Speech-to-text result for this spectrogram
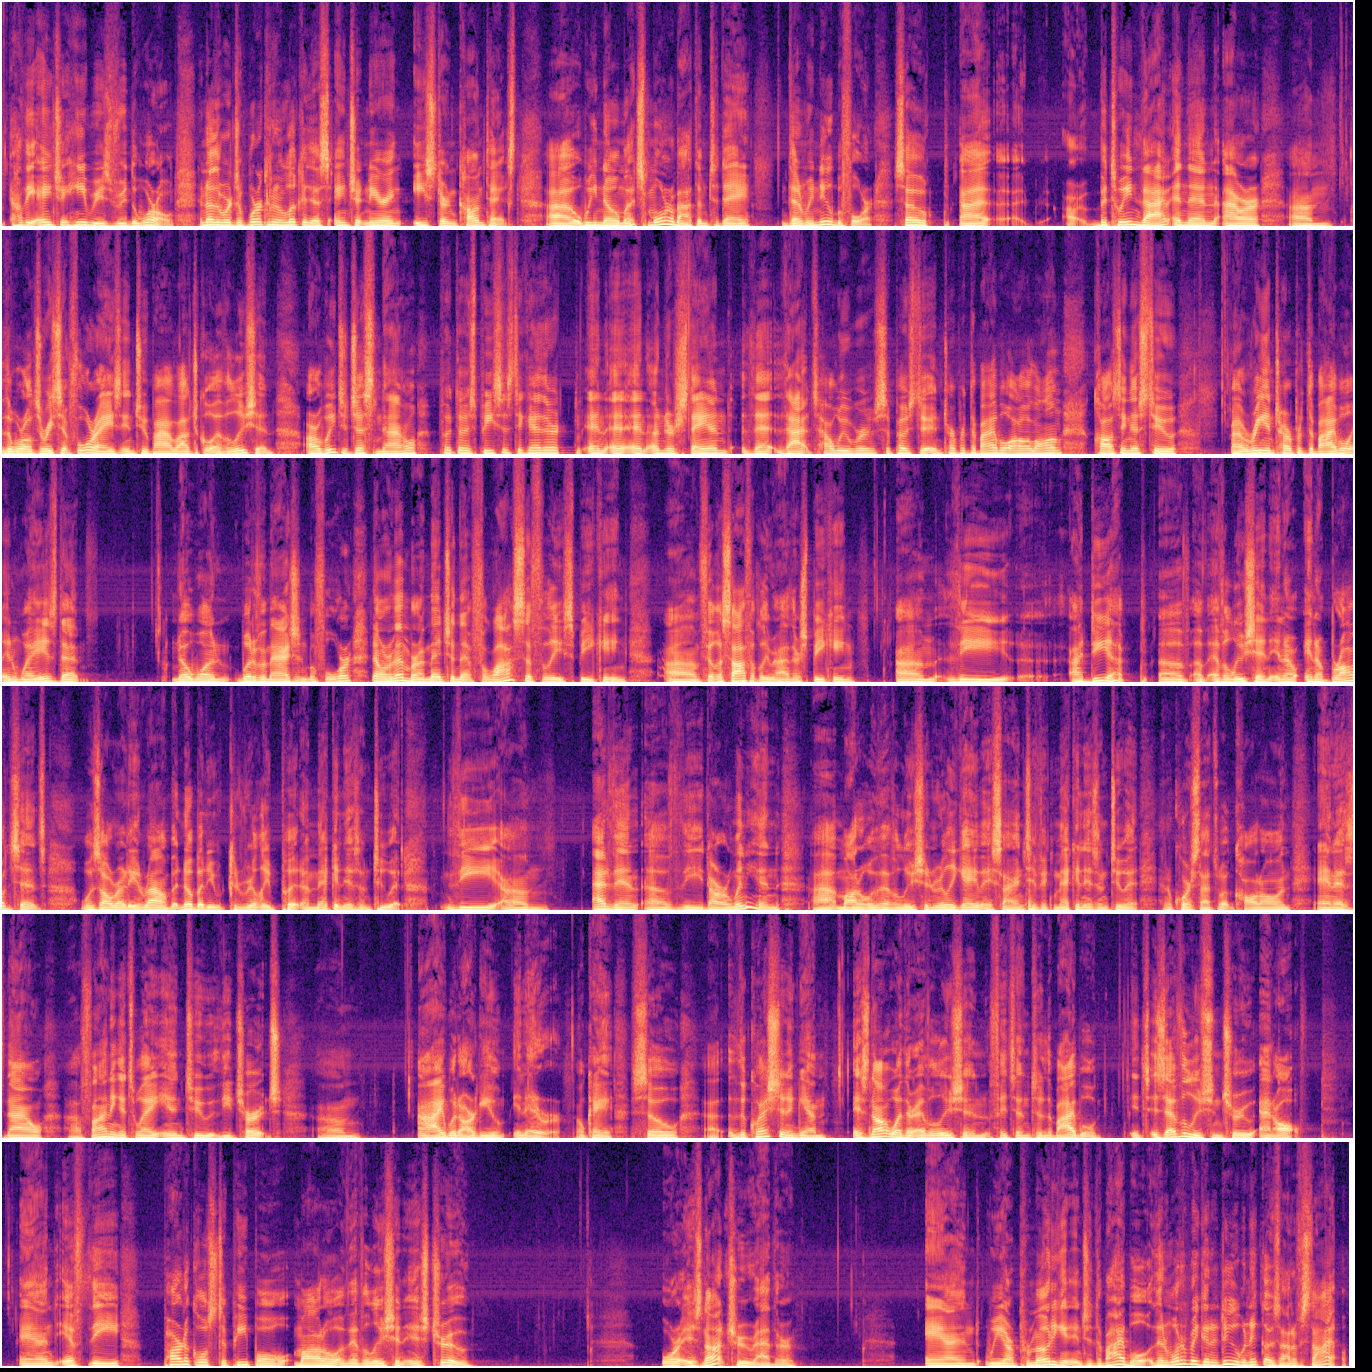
how the ancient Hebrews viewed the world. In other words, if we're going to look at this ancient Near Eastern context, uh, we know much more about them today than we knew before. So, uh, between that and then our um, the world's recent forays into biological evolution, are we to just now put those pieces together and, and, and understand that that's how we were supposed to interpret the Bible all along, causing us to uh, reinterpret the Bible in ways that no one would have imagined before. Now, remember, I mentioned that philosophically speaking, um, philosophically rather speaking, um, the idea of, of evolution in a in a broad sense was already around, but nobody could really put a mechanism to it. The um, advent of the Darwinian uh, model of evolution really gave a scientific mechanism to it, and of course that's what caught on and is now uh, finding its way into the church. Um, I would argue in error. Okay, so uh, the question again is not whether evolution fits into the Bible. It's is evolution true at all? And if the particles to people model of evolution is true, or is not true, rather, and we are promoting it into the Bible, then what are we going to do when it goes out of style?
